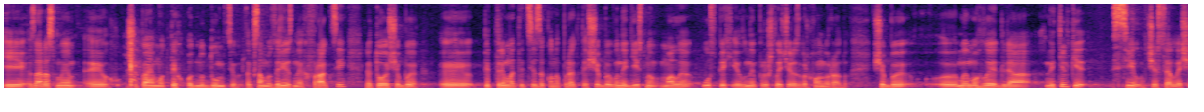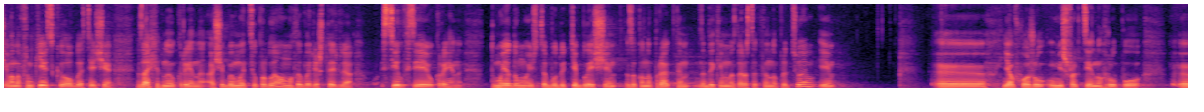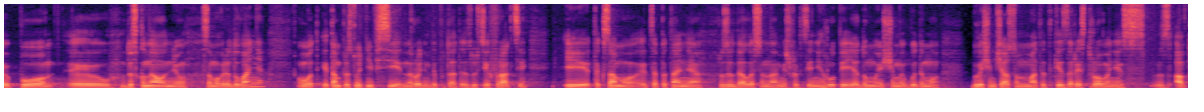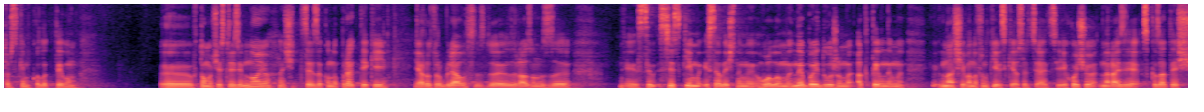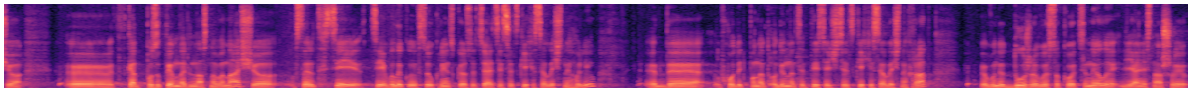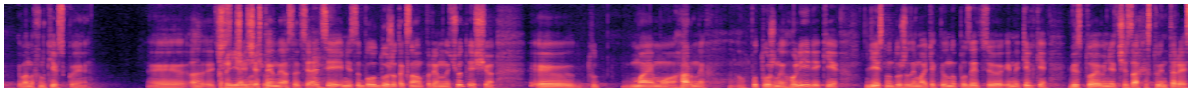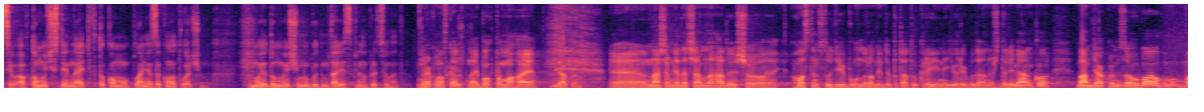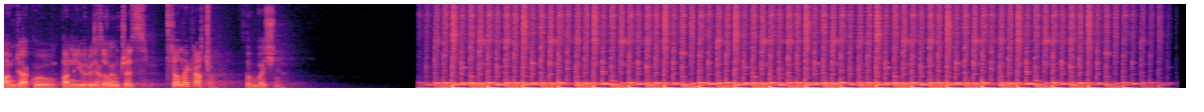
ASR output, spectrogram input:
І зараз ми е, шукаємо тих однодумців, так само з різних фракцій, для того, щоб е, підтримати ці законопроекти, щоб вони дійсно мали успіх і вони пройшли через Верховну Раду, щоб е, ми могли для не тільки сіл чи селищ Івано-Франківської області чи Західної України, а щоб ми цю проблему могли вирішити для сіл всієї України. Тому я думаю, що це будуть ті ближчі законопроекти, над якими ми зараз активно працюємо. І Е, Я входжу у міжфракційну групу е, по е, вдосконаленню самоврядування. От, і там присутні всі народні депутати з усіх фракцій. І так само це питання розглядалося на міжфракційній групі. Я думаю, що ми будемо ближчим часом мати такі зареєстровані з, з авторським колективом е, в тому числі зі мною. Значить, цей законопроект, який я розробляв разом з е, сільськими і селищними головами, небайдужими, активними нашій Івано-Франківській асоціації. Хочу наразі сказати, що е, така позитивна для нас новина, що серед всієї цієї великої всеукраїнської асоціації сільських і селищних голів, де входить понад 11 тисяч сільських і селищних рад, вони дуже високо оцінили діяльність нашої Івано-Франківської е, частини асоціації. І мені це було дуже так само приємно чути, що е, тут маємо гарних, потужних голів, які дійсно дуже займають активну позицію і не тільки відстоювання чи захисту інтересів, а в тому числі навіть в такому плані законотворчому. Тому я думаю, що ми будемо далі спільно працювати. Як у нас кажуть, най Бог помагає. Дякую. Е, нашим глядачам нагадую, що гостем студії був народний депутат України Юрій Буданович Дерев'янко. Вам дякуємо за увагу. Вам дякую, пане Юрію, за участь. Всього найкращого. До побачення.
